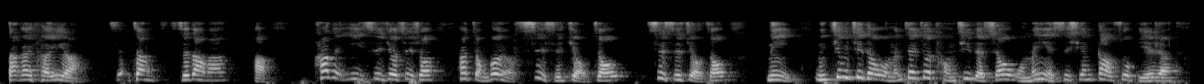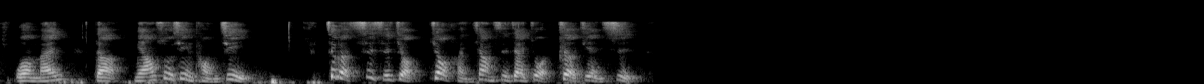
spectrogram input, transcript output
大概可以了，这这样知道吗？好。他的意思就是说，他总共有四十九周，四十九周。你你记不记得我们在做统计的时候，我们也是先告诉别人我们的描述性统计，这个四十九就很像是在做这件事。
